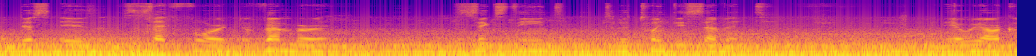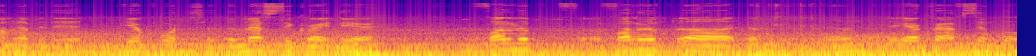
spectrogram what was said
And this is set for November 16th to the 27th. And here we are coming up at the airport. It's a domestic right there. Followed up, followed up uh, the, uh, the aircraft symbol.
